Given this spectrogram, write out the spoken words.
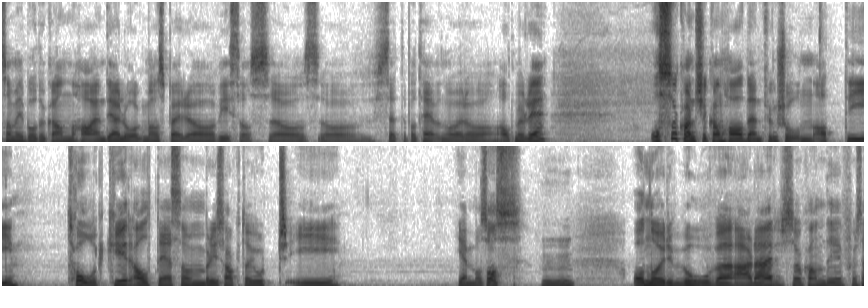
som vi både kan ha en dialog med og spørre og vise oss og, og sette på TV-en vår og alt mulig, også kanskje kan ha den funksjonen at de tolker alt det som blir sagt og gjort i hjemme hos oss. Mm. Og når behovet er der, så kan de f.eks.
